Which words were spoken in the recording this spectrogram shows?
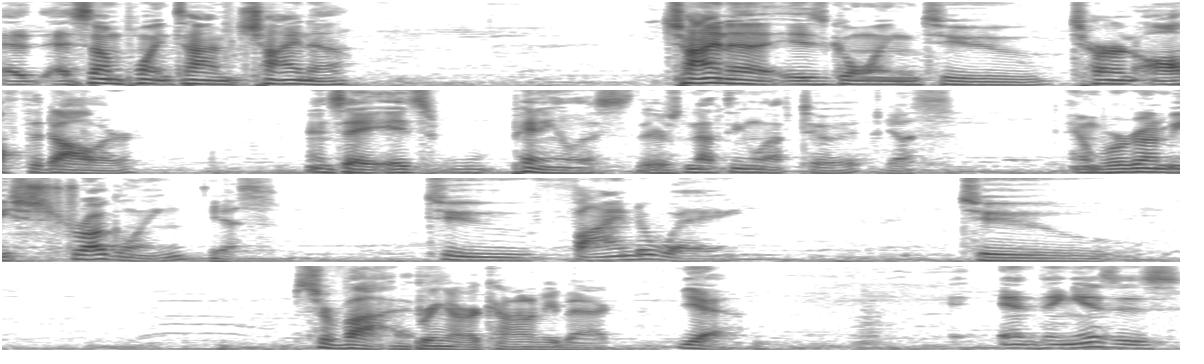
at, at some point in time. China China is going to turn off the dollar and say it's penniless. There's nothing left to it, Yes. and we're going to be struggling Yes. to find a way to survive. Bring our economy back. Yeah. And thing is, is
